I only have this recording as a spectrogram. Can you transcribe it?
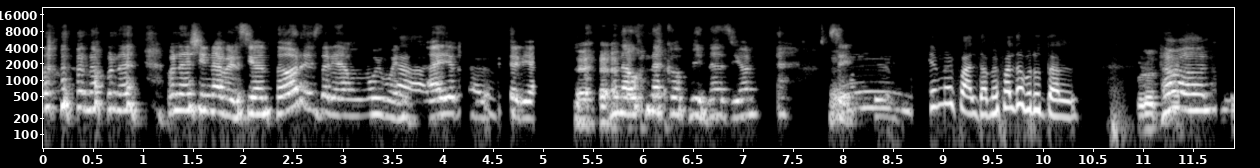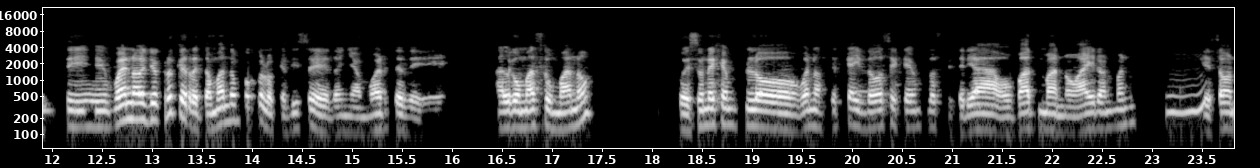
no, una, una China versión Thor estaría muy bueno. Claro. Ahí yo creo Claro. que sería una buena combinación. Sí. ¿Quién me falta? Me falta brutal. Brutal. Sí, bueno, yo creo que retomando un poco lo que dice Doña Muerte de algo más humano, pues un ejemplo, bueno, es que hay dos ejemplos que sería o Batman o Iron Man, que son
